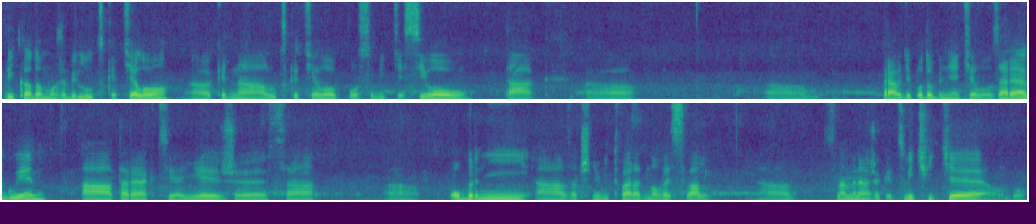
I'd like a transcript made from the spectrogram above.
Príkladom môže byť ľudské telo. Keď na ľudské telo pôsobíte silou, tak pravdepodobne telo zareaguje a tá reakcia je, že sa obrní a začne vytvárať nové svaly. Znamená, že keď cvičíte alebo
